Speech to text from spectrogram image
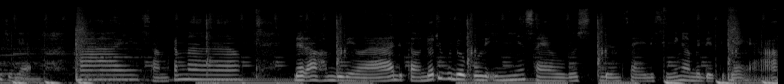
juga. Salam kenal. Dan alhamdulillah di tahun 2020 ini saya lulus dan saya di sini ngambil D3 ya.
